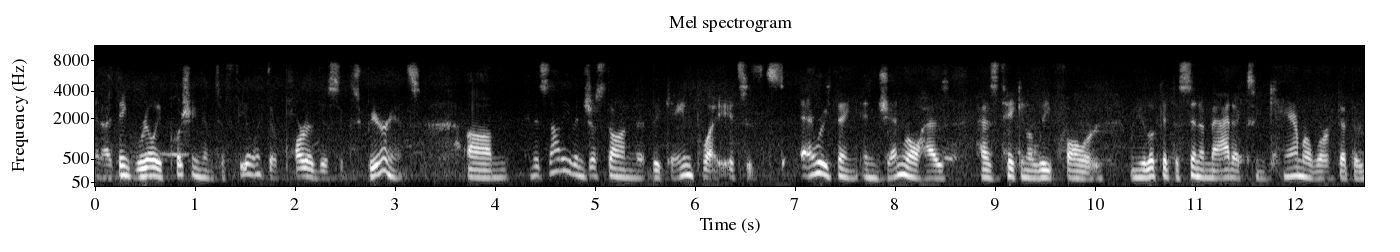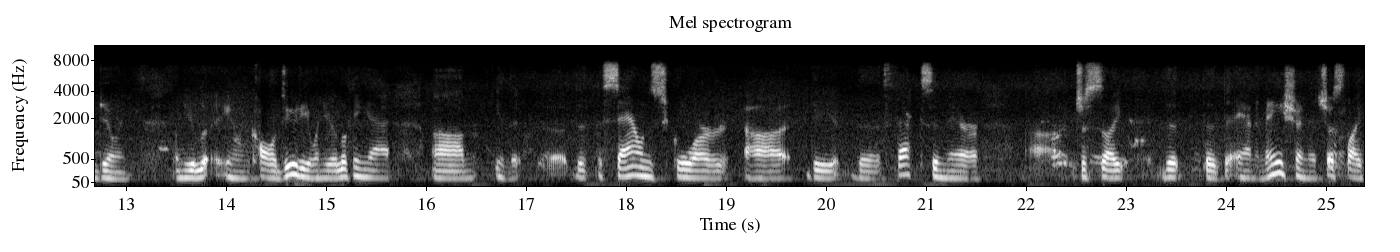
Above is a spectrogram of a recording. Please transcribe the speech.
and I think really pushing them to feel like they're part of this experience. Um, and it's not even just on the, the gameplay; it's, it's everything in general has has taken a leap forward when you look at the cinematics and camera work that they're doing, when you look, you know, in Call of Duty, when you're looking at um, you know, the, uh, the, the sound score, uh, the the effects in there, uh, just like the, the the animation, it's just like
